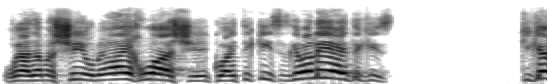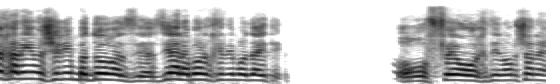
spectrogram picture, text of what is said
רואה אדם עשיר, הוא אומר, אה, איך הוא עשיר? כי הוא הייטקיסט, אז גם אני הייטקיסט. כי ככה נהיים עשירים בדור הזה, אז יאללה, בוא נתחיל ללמוד הייטק. או רופא או עורך דין, לא משנה.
